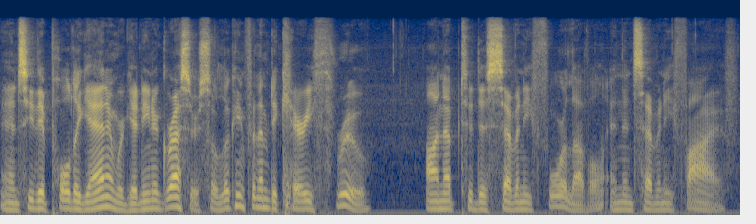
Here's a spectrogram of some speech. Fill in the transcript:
And see they pulled again and we're getting aggressors. So looking for them to carry through on up to this 74 level and then 75.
